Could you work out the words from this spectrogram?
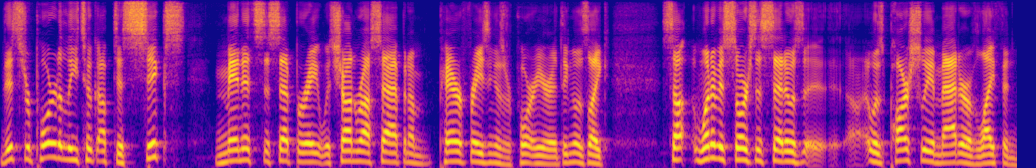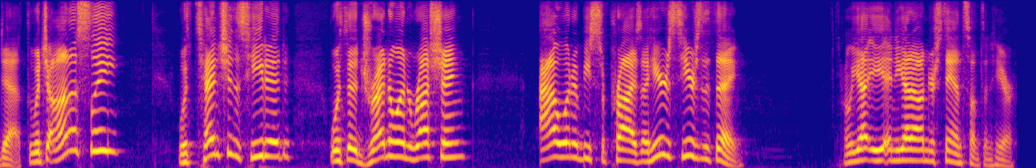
this reportedly took up to six minutes to separate with Sean Ross Sapp, and I'm paraphrasing his report here. I think it was like so, one of his sources said it was uh, it was partially a matter of life and death. Which honestly, with tensions heated, with adrenaline rushing, I wouldn't be surprised. Now here's here's the thing. We got and you got to understand something here.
